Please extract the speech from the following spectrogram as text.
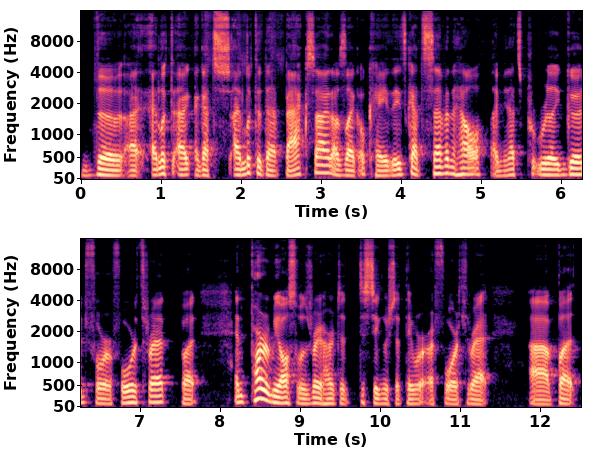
the I, I looked I, I, got I looked at that backside. I was like, okay, he's got seven health. I mean, that's really good for a four threat. But and part of me also was very hard to distinguish that they were a four threat. Uh, but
